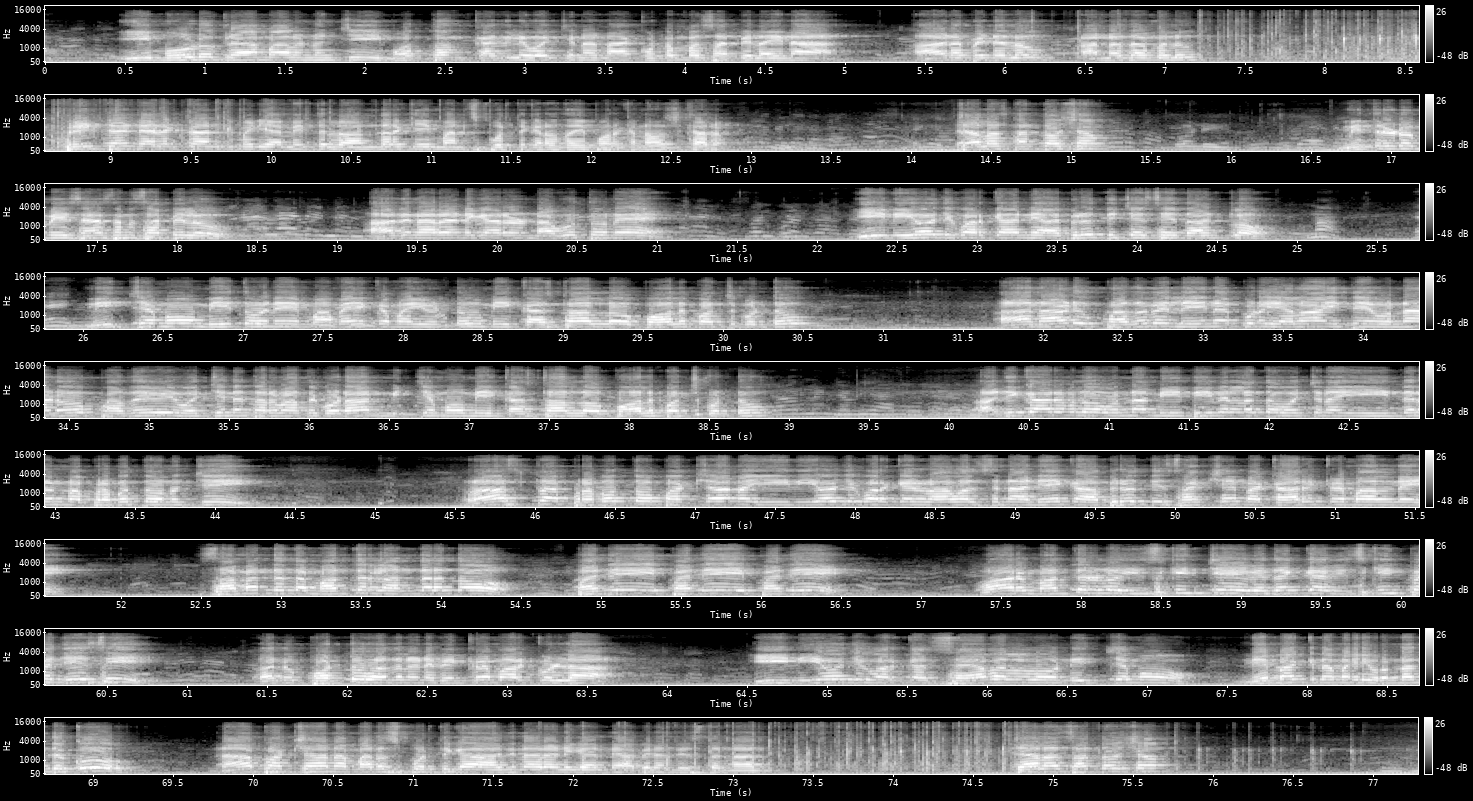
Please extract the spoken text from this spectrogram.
ఈ మూడు గ్రామాల నుంచి మొత్తం కదిలి వచ్చిన నా కుటుంబ సభ్యులైన ఆడబిడ్డలు అన్నదమ్ములు ప్రింట్ అండ్ ఎలక్ట్రానిక్ మీడియా మిత్రులు అందరికీ మనస్ఫూర్తిగా హృదయపూర్వక నమస్కారం. చాలా సంతోషం. మిత్రుడు మీ శాసనసభ్యులు ఆదినారాయణ గారు నవ్వుతూనే ఈ నియోజకవర్గాన్ని అభివృద్ధి చేసే దాంట్లో నిత్యము మీతోనే మమేకమై ఉంటూ మీ కష్టాల్లో పాలు పంచుకుంటూ ఆనాడు పదవి లేనప్పుడు ఎలా అయితే ఉన్నాడో పదవి వచ్చిన తర్వాత కూడా నిత్యము మీ కష్టాల్లో పాలు పంచుకుంటూ అధికారంలో ఉన్న మీ దీవెనలతో వచ్చిన ఈ ఇందిరమ్మ ప్రభుత్వం నుంచి రాష్ట్ర ప్రభుత్వ పక్షాన ఈ నియోజకవర్గం రావాల్సిన అనేక అభివృద్ధి సంక్షేమ కార్యక్రమాలని సంబంధిత మంత్రులందరితో పదే పదే పదే వారు మంత్రులు ఇసికించే విధంగా విసికింపజేసి తను పట్టు వదలని విక్రమార్కుళ్ళ ఈ నియోజకవర్గ సేవలలో నిత్యము నిమగ్నమై ఉన్నందుకు నా పక్షాన మనస్ఫూర్తిగా ఆదినారాయణ గారిని అభినందిస్తున్నాను. చాలా సంతోషం.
